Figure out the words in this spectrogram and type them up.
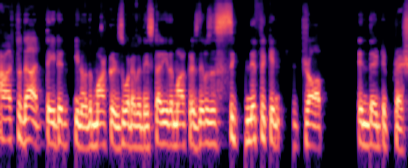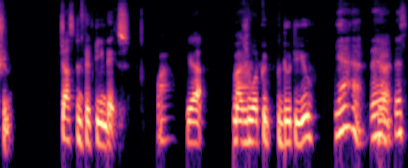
after that, they did, you know, the markers, whatever they study the markers, there was a significant drop in their depression just in 15 days. Wow. Yeah. Imagine wow. what could do to you. Yeah, yeah, yeah, that's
